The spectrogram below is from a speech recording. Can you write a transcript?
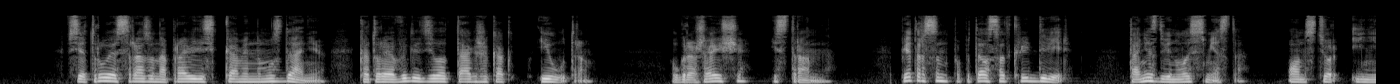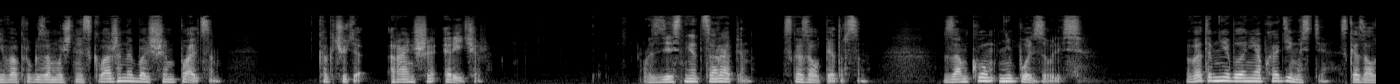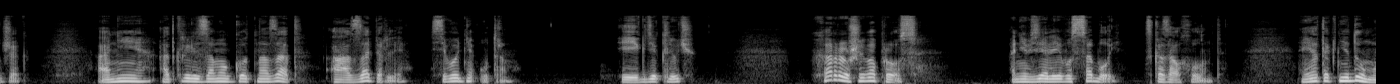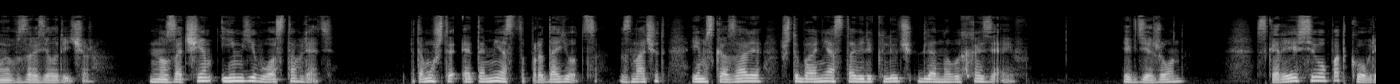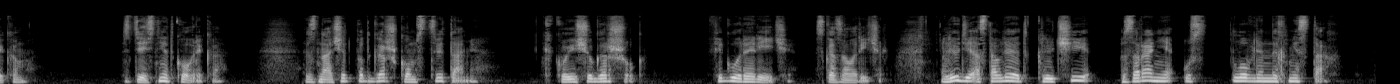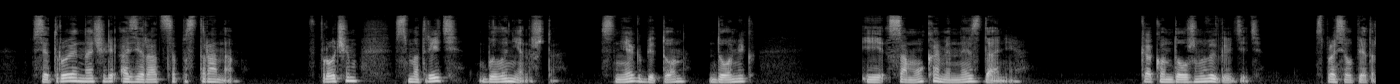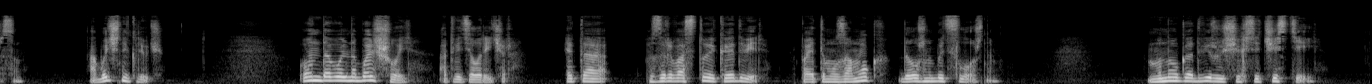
Все трое сразу направились к каменному зданию, которое выглядело так же, как и утром. Угрожающе и странно. Петерсон попытался открыть дверь. Таня сдвинулась с места. Он стер иней вокруг замочной скважины большим пальцем, как чуть раньше Ричард. «Здесь нет царапин», — сказал Петерсон. «Замком не пользовались». «В этом не было необходимости», — сказал Джек. «Они открыли замок год назад, а заперли сегодня утром». «И где ключ?» «Хороший вопрос. Они взяли его с собой», — сказал Холланд. «Я так не думаю», — возразил Ричард. «Но зачем им его оставлять?» Потому что это место продается. Значит, им сказали, чтобы они оставили ключ для новых хозяев. И где же он? Скорее всего, под ковриком. Здесь нет коврика. Значит, под горшком с цветами. Какой еще горшок? Фигура речи, сказал Ричард. Люди оставляют ключи в заранее условленных местах. Все трое начали озираться по сторонам. Впрочем, смотреть было не на что снег, бетон, домик и само каменное здание. «Как он должен выглядеть?» — спросил Петерсон. «Обычный ключ?» «Он довольно большой», — ответил Ричард. «Это взрывостойкая дверь. поэтому замок должен быть сложным. Много движущихся частей.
